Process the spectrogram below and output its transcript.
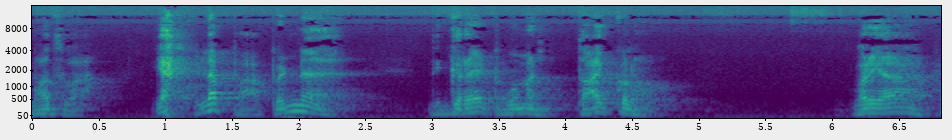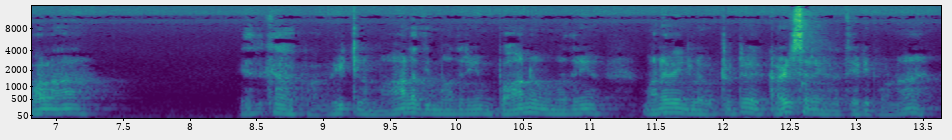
மாதுவா? ஏ இல்லைப்பா பெண்ணு. தி கிரேட் உமன் தாய்க்குளம். வரியா? போகலாம் எதுக்காகப்பா வீட்டில் மாலதி மாதிரியும் பானு மாதிரியும் மனைவிங்களை விட்டுட்டு கழிசறைங்களை தேடி போனா?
